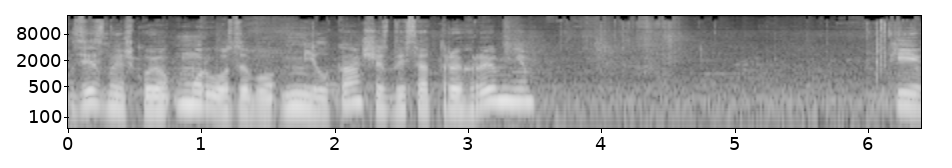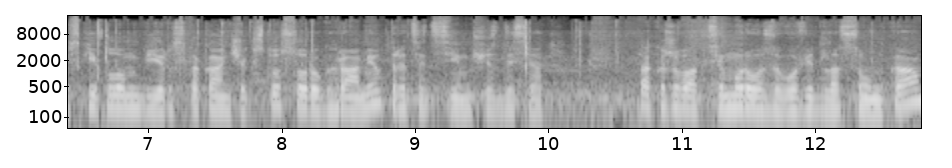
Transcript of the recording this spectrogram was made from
Зі знижкою морозиво мілка 63 гривні. Київський пломбір стаканчик 140 грамів 37,60. Також в акції морозиво від ласунка.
